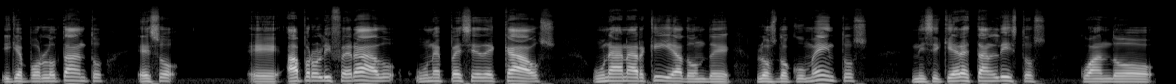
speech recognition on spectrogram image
y que por lo tanto eso eh, ha proliferado una especie de caos, una anarquía donde los documentos ni siquiera están listos cuando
